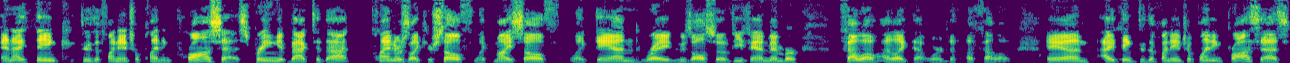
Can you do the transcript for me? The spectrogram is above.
And I think through the financial planning process, bringing it back to that, planners like yourself, like myself, like Dan, right, who's also a VFAN member, fellow. I like that word, a fellow. And I think through the financial planning process,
